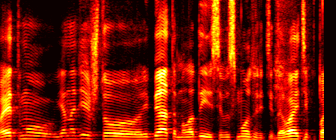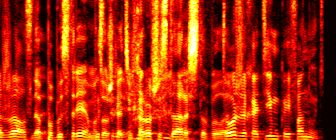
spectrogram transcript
Поэтому я надеюсь, что ребята молодые, если вы смотрите, давайте, пожалуйста. Да, побыстрее, мы тоже хотим хорошую старость, чтобы было. Тоже хотим кайфануть.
